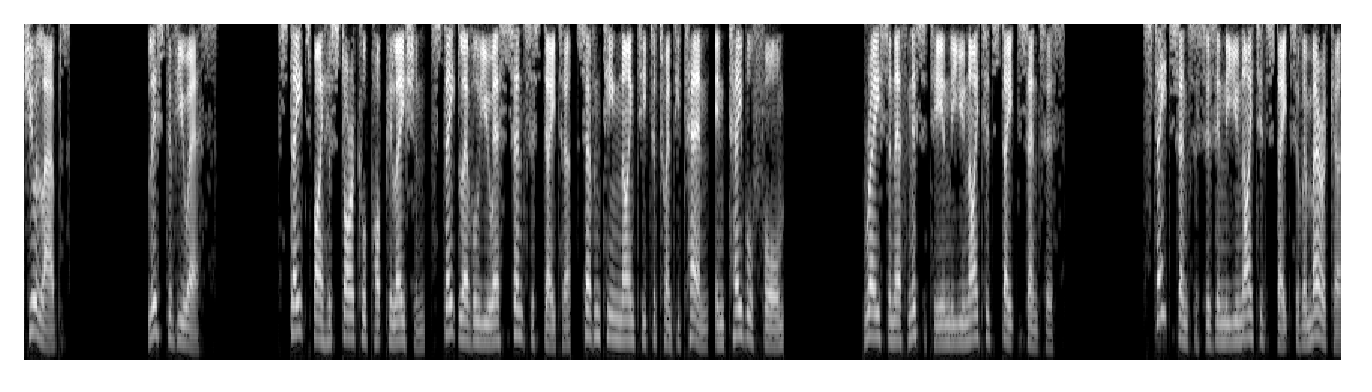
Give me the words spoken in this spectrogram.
Dualabs List of U.S. States by historical population, state-level U.S. Census data, 1790–2010, in table form Race and ethnicity in the United States Census State censuses in the United States of America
